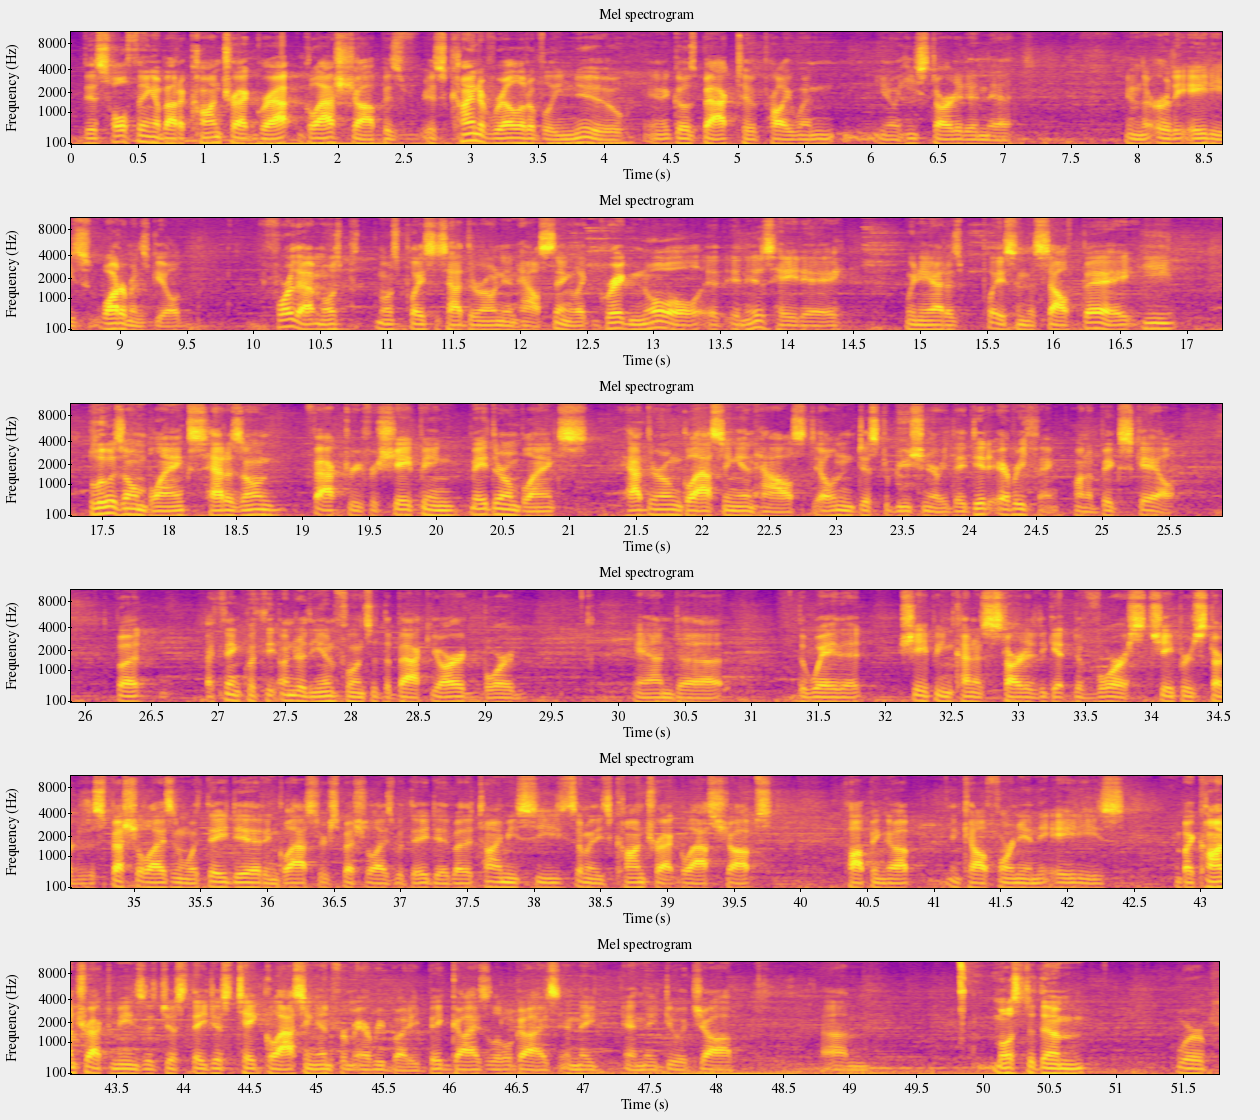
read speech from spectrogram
this whole thing about a contract gra- glass shop is is kind of relatively new, and it goes back to probably when you know he started in the in the early '80s, Waterman's Guild. Before that, most most places had their own in-house thing. Like Greg Noll, in his heyday, when he had his place in the South Bay, he blew his own blanks, had his own factory for shaping, made their own blanks, had their own glassing in-house, their own distribution area. They did everything on a big scale. But I think with the under the influence of the backyard board and uh, the way that shaping kind of started to get divorced, shapers started to specialize in what they did, and glassers specialized what they did. By the time you see some of these contract glass shops popping up in California in the 80s. And by contract means it's just they just take glassing in from everybody, big guys, little guys, and they and they do a job. Um, most of them were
